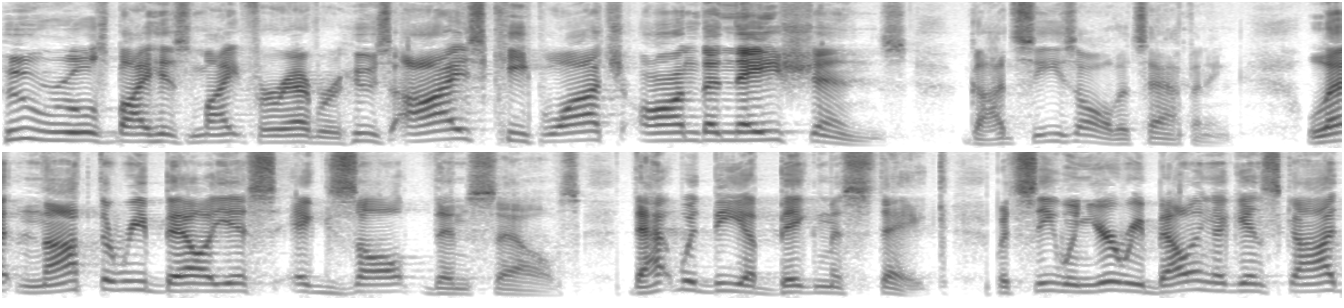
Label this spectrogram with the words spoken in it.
Who rules by his might forever? Whose eyes keep watch on the nations? God sees all that's happening. Let not the rebellious exalt themselves. That would be a big mistake. But see, when you're rebelling against God,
